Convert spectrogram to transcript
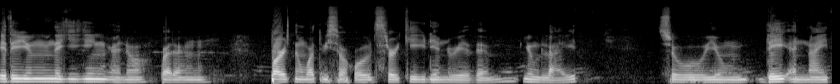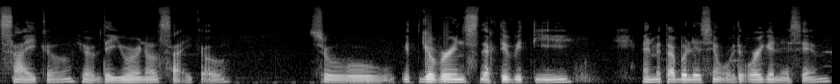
ito yung nagiging ano, parang part ng what we so called circadian rhythm, yung light. So yung day and night cycle, you have the diurnal cycle. So it governs the activity and metabolism of the organism.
